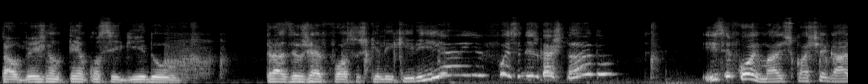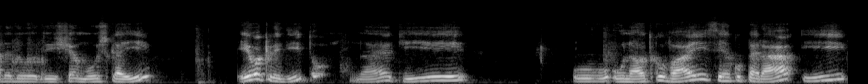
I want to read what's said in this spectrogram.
talvez não tenha conseguido trazer os reforços que ele queria e foi se desgastando e se foi. Mas com a chegada do, de Chamusca aí, eu acredito né, que o, o Náutico vai se recuperar e,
